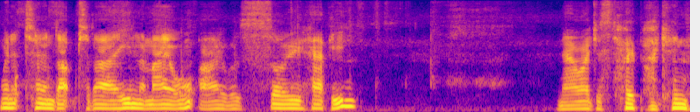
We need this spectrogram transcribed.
when it turned up today in the mail, I was so happy. Now I just hope I can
